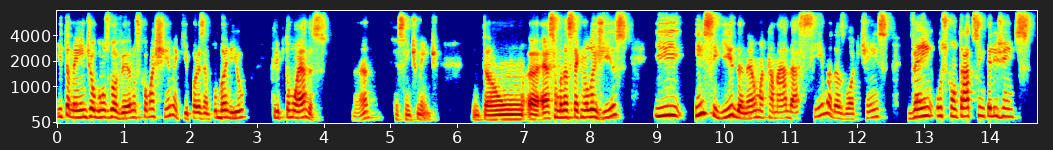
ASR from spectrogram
e também de alguns governos como a China, que, por exemplo, baniu criptomoedas né, recentemente. Então, uh, essa é uma das tecnologias e, em seguida, né, uma camada acima das blockchains, vem os contratos inteligentes,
